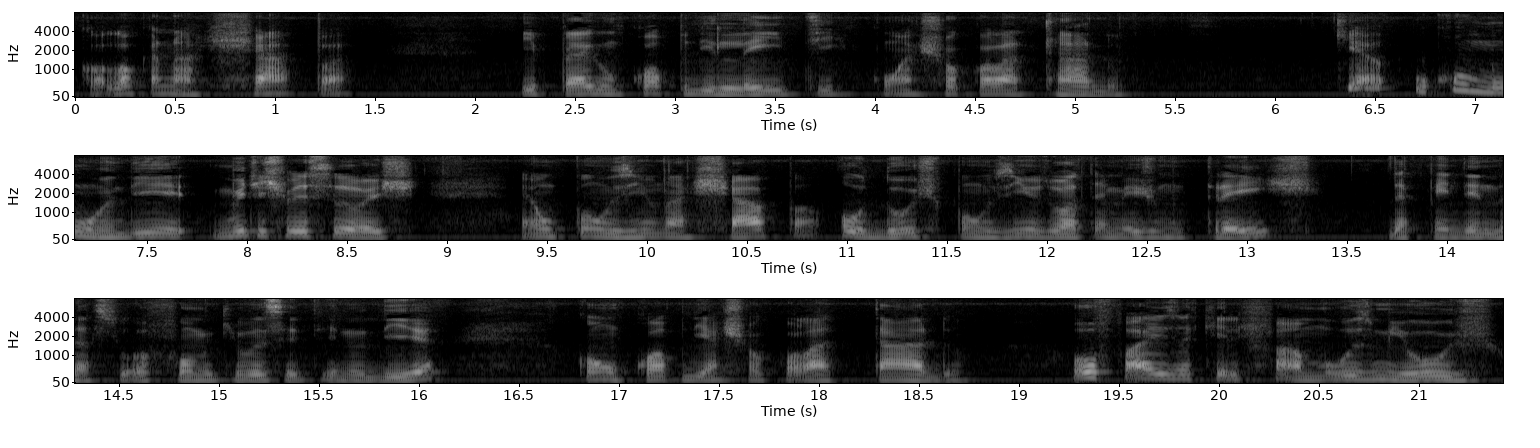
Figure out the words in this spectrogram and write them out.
coloca na chapa e pega um copo de leite com achocolatado, que é o comum de muitas pessoas. É um pãozinho na chapa ou dois pãozinhos ou até mesmo três dependendo da sua fome que você tem no dia, com um copo de achocolatado ou faz aquele famoso miojo.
